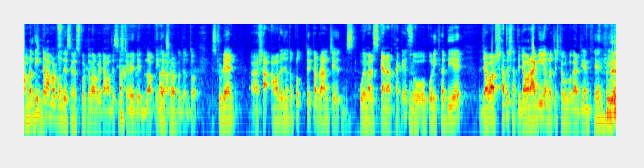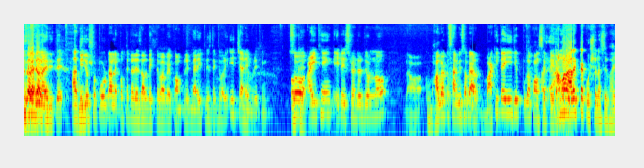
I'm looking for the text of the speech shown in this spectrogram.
আমরা তিনটা নাম্বার পর্যন্ত এসএমএস করতে পারব এটা আমাদের সিস্টেমে ডেভেলপ তিনটা আচ্ছা। নাম্বার পর্যন্ত। স্টুডেন্ট আমাদের যেহেতু প্রত্যেকটা ব্রাঞ্চে ওএমআর স্ক্যানার থাকে সো ও পরীক্ষা দিয়ে যাওয়ার সাথে সাথে যাওয়ার আগেই আমরা চেষ্টা করব গার্ডিয়ানকে রেজাল্ট জানাই দিতে। আচ্ছা। নিজস্ব পোর্টালে প্রত্যেকটা রেজাল্ট দেখতে পাবে কমপ্লিট মেরিট লিস্ট দেখতে পাবে each and everything so I think এটা স্টুডেন্টের জন্য খুব ভালো একটা সার্ভিস হবে। আর বাকিটাই যে পুরো কনসেপ্ট আমার আরেকটা কোশ্চেন আছে ভাই।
